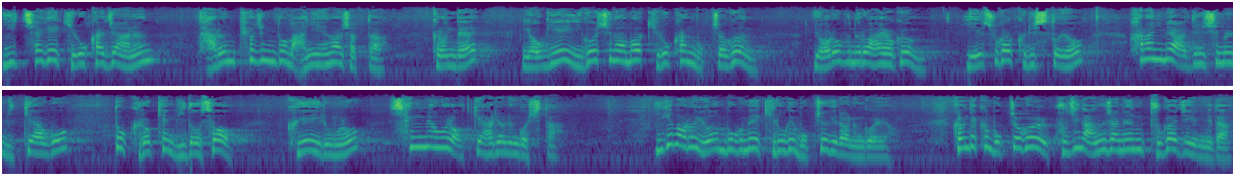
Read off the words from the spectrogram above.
이 책에 기록하지 않은 다른 표징도 많이 행하셨다. 그런데 여기에 이것이나마 기록한 목적은 여러분으로 하여금 예수가 그리스도요 하나님의 아들이심을 믿게 하고 또 그렇게 믿어서 그의 이름으로 생명을 얻게 하려는 것이다. 이게 바로 요한복음의 기록의 목적이라는 거예요. 그런데 그 목적을 굳이 나누자면 두 가지입니다.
